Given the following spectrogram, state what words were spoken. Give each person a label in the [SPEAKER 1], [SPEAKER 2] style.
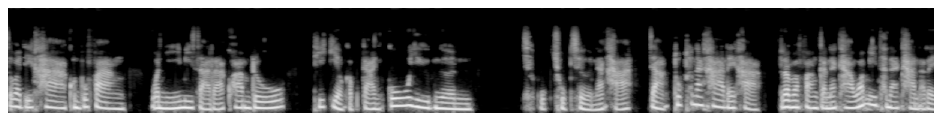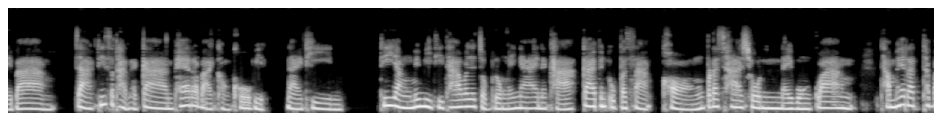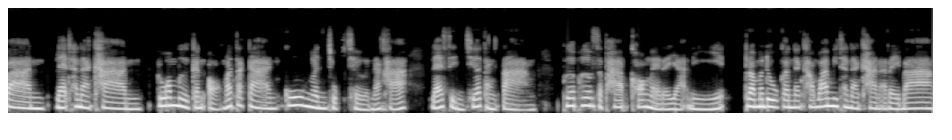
[SPEAKER 1] สวัสดีค่ะ คุณผู้ฟัง วันนี้มีสาระความรู้ที่เกี่ยวกับการกู้ยืมเงินฉุกฉุกเฉินนะคะ จากทุกธนาคารเลยค่ะ เรามาฟังกันนะคะว่ามีธนาคารอะไรบ้าง จากที่สถานการณ์แพร่ระบาดของโควิด -19 ที่ยังไม่มีทีท่าว่าจะจบลงง่ายๆนะคะ กลายเป็นอุปสรรคของประชาชนในวงกว้างทำให้รัฐบาลและธนาคาร ร่วมมือกันออกมาตรการกู้เงินฉุกเฉินนะคะ และสินเชื่อต่างๆ เพื่อเพิ่มสภาพคล่องในระยะนี้ เรามาดูกันนะคะว่ามีธนาคารอะไรบ้าง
